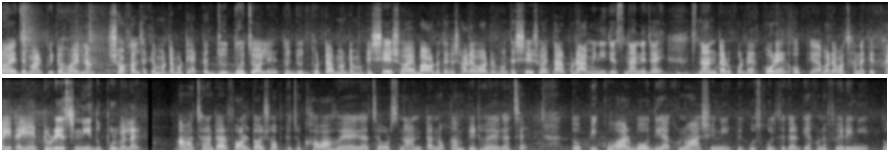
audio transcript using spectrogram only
নয় যে মারপিটও হয় না। সকাল থেকে মোটামুটি একটা যুদ্ধ চলে। তো যুদ্ধটা মোটামুটি শেষ হয়, বারোটা থেকে সাড়ে বারোটার মধ্যে শেষ হয়। তারপরে আমি নিজে স্নানে যাই, স্নানটার করে করে ওকে আবার আমার ছানাকে খাইয়ে টাইয়ে একটু রেস্ট নিই দুপুরবেলায়। আমার ছানাটার ফল টল সব কিছু খাওয়া হয়ে গেছে, ওর স্নান টানও কমপ্লিট হয়ে গেছে। তো পিকু আর বৌদি এখনও আসেনি, পিকু স্কুল থেকে আর কি এখনও ফেরেনি। তো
